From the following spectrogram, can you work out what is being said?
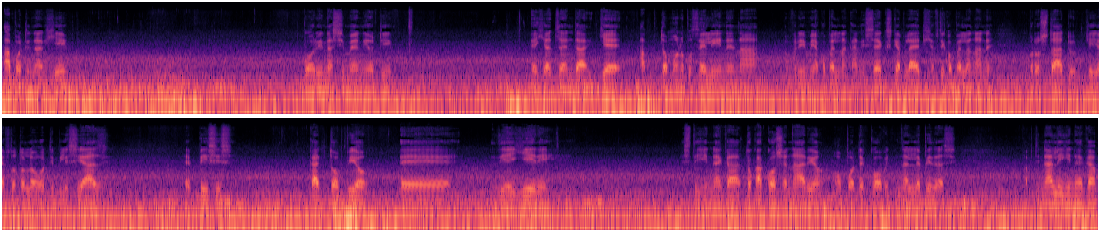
από την αρχή μπορεί να σημαίνει ότι έχει ατζέντα και το μόνο που θέλει είναι να βρει μια κοπέλα να κάνει σεξ και απλά έτυχε αυτή η κοπέλα να είναι μπροστά του και γι' αυτό το λόγο την πλησιάζει. Επίσης κάτι το οποίο ε, διεγείρει στη γυναίκα το κακό σενάριο οπότε κόβει την αλληλεπίδραση απ' την άλλη η γυναίκα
